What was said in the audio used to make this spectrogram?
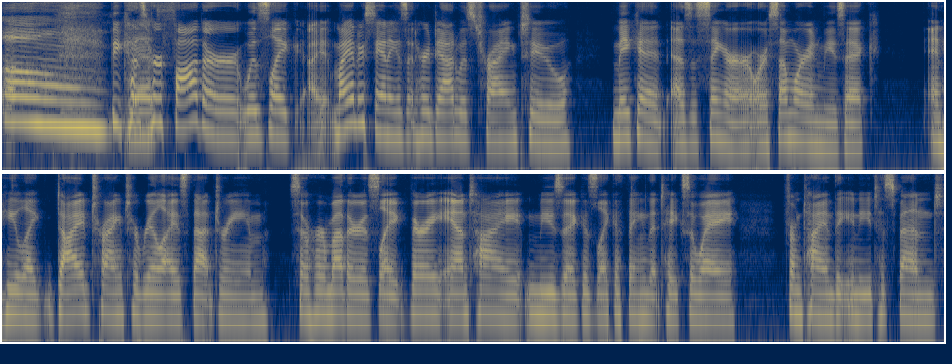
Oh, because yes. her father was like, I, my understanding is that her dad was trying to make it as a singer or somewhere in music, and he like died trying to realize that dream. So her mother is like very anti music is like a thing that takes away from time that you need to spend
